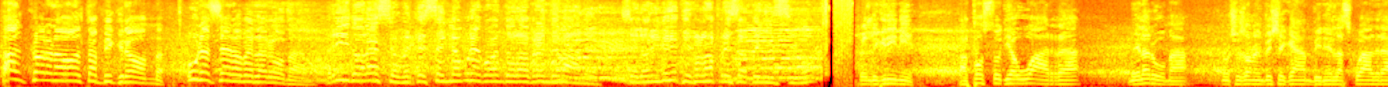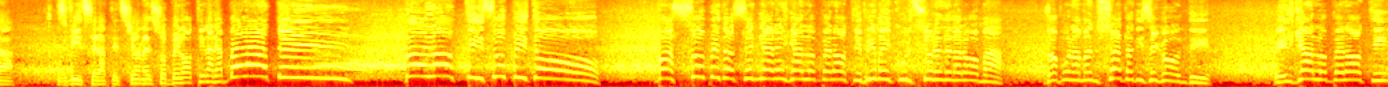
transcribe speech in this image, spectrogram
ancora una volta Big Rom. 1-0 per la Roma. Rido Alessio perché segna pure quando la prende male. Se lo rivedi non l'ha presa benissimo. Pellegrini al posto di Awar nella Roma. Non ci sono invece cambi nella squadra svizzera. Attenzione adesso Belotti in area. Belotti! Belotti subito! Va subito a segnare il Gallo Belotti. Prima incursione della Roma dopo una manciata di secondi. E il Gallo Belotti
